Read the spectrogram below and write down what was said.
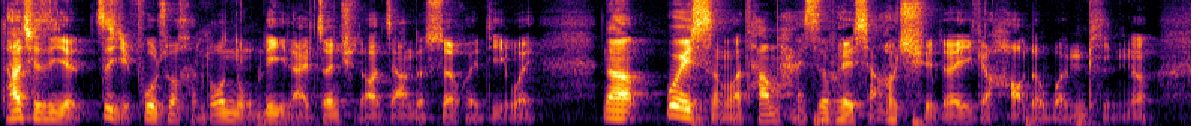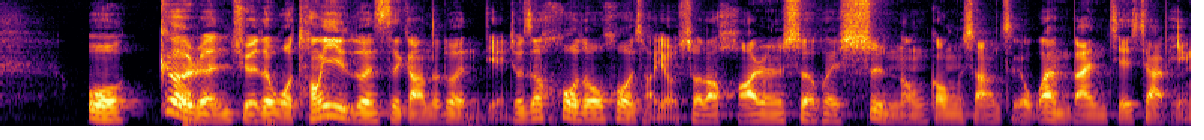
他其实也自己付出很多努力来争取到这样的社会地位，那为什么他们还是会想要取得一个好的文凭呢？我个人觉得，我同意伦斯刚的论点，就是或多或少有受到华人社会士农工商这个万般皆下品，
